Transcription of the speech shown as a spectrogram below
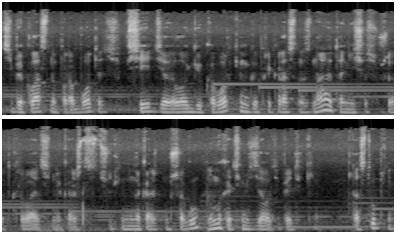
тебе классно поработать. Все идеологию коворкинга прекрасно знают, они сейчас уже открываются, мне кажется, чуть ли не на каждом шагу. Но мы хотим сделать, опять-таки, доступный,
